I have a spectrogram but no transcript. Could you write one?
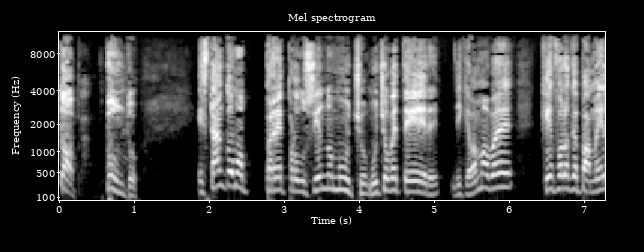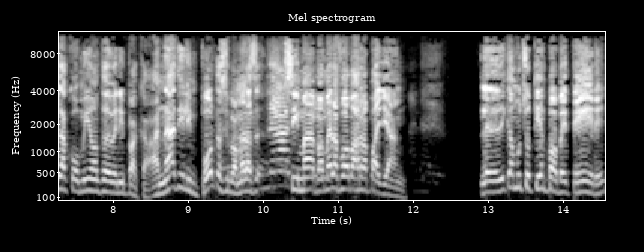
top, punto. Están como reproduciendo mucho, mucho BTR, de que vamos a ver qué fue lo que Pamela comió antes de venir para acá. A nadie le importa si Pamela, si Pamela fue a Barra Payán. Le dedica mucho tiempo a BTR,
